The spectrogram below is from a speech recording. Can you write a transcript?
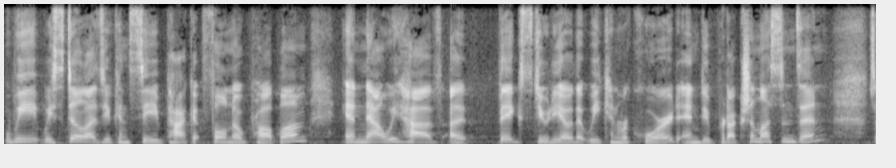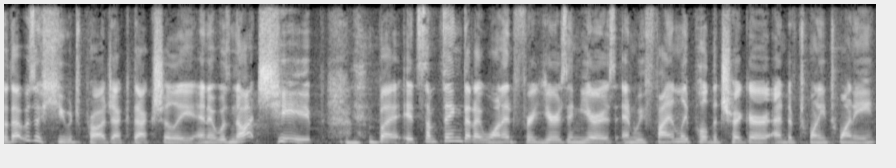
we we still, as you can see, pack it full no problem. And now we have a big studio that we can record and do production lessons in. So that was a huge project actually, and it was not cheap, but it's something that I wanted for years and years. And we finally pulled the trigger end of 2020.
